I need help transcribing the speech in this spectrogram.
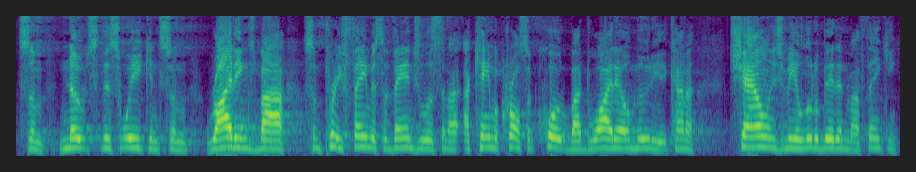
some notes this week and some writings by some pretty famous evangelists, and I, came across a quote by Dwight L. Moody. It kind of challenged me a little bit in my thinking.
